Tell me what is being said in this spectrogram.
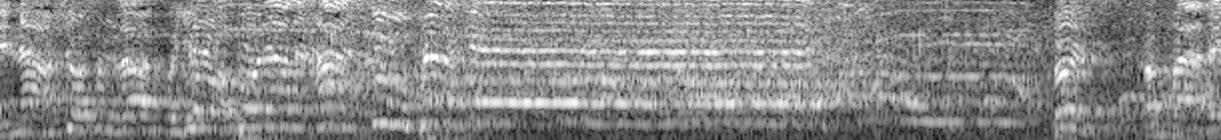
And now show some love for your Port Allen High School Pelicans! First, a 5A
